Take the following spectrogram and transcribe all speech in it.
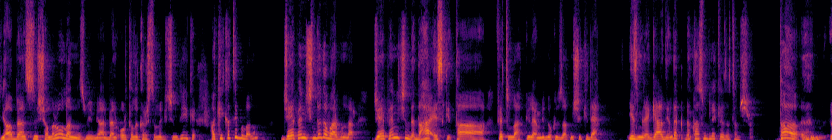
ya ben sizin şamara olanınız mıyım? Yani ben ortalığı karıştırmak için değil ki. Hakikati bulalım. CHP'nin içinde de var bunlar. CHP'nin içinde daha eski ta Fethullah Gülen 1962'de İzmir'e geldiğinde ben Kasım Bilek'le de tanışıyorum. Ta e,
